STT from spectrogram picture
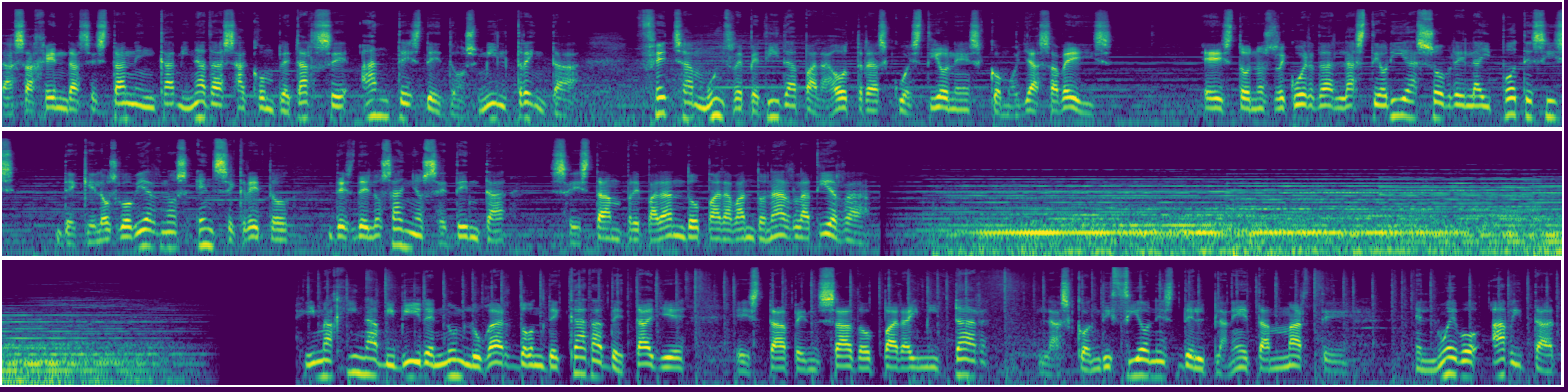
Las agendas están encaminadas a completarse antes de 2030, fecha muy repetida para otras cuestiones como ya sabéis. Esto nos recuerda las teorías sobre la hipótesis de que los gobiernos en secreto desde los años 70 se están preparando para abandonar la Tierra Imagina vivir en un lugar donde cada detalle está pensado para imitar las condiciones del planeta Marte. El nuevo hábitat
